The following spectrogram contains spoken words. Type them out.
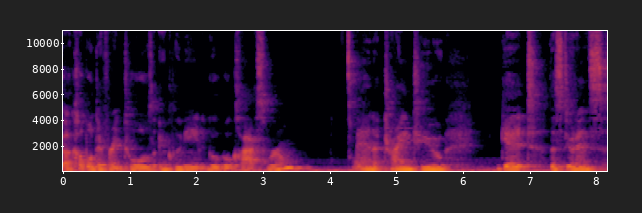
a couple different tools, including Google Classroom, and trying to get the students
